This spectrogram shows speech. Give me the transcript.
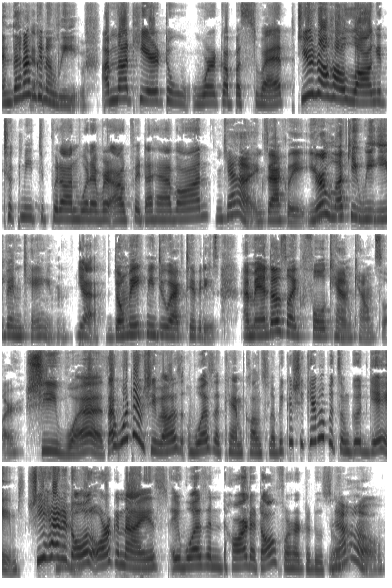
and then I'm yeah. gonna leave. I'm not here to work up a sweat. Do you know how long it took me to put on whatever outfit I have on? Yeah, exactly. You're lucky we even came. Yeah. Don't make me do activities. Amanda's like full camp counselor. She was. I wonder if she was was a camp counselor because she came up with some good games. She had yeah. it all organized. It wasn't hard at all for her to do so. No,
